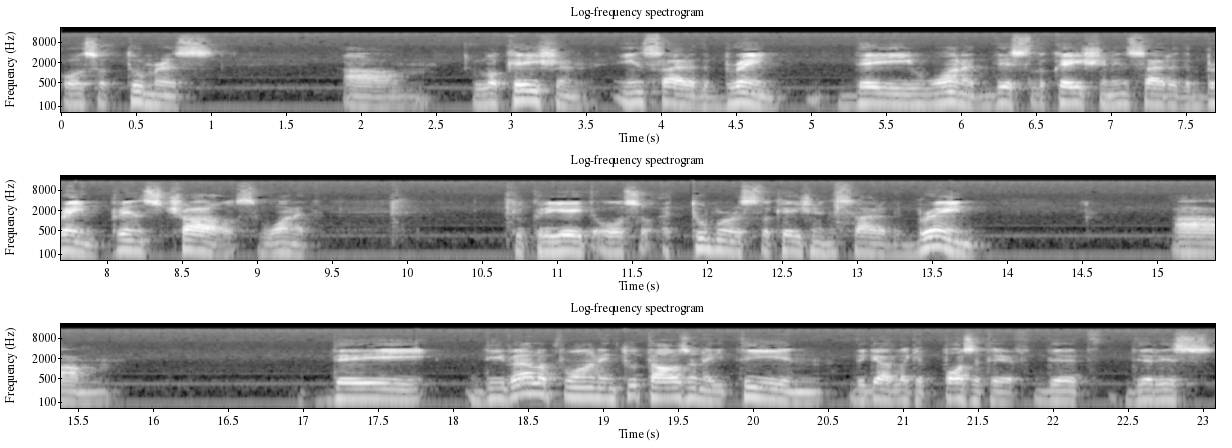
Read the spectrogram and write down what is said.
also tumors um, location inside of the brain. They wanted this location inside of the brain. Prince Charles wanted to create also a tumorous location inside of the brain. Um, they developed one in 2018. They got like a positive that there is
